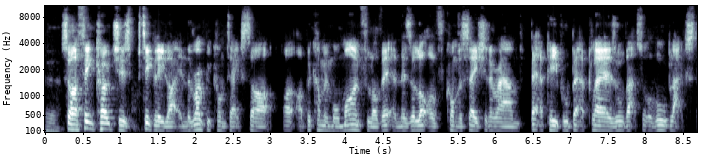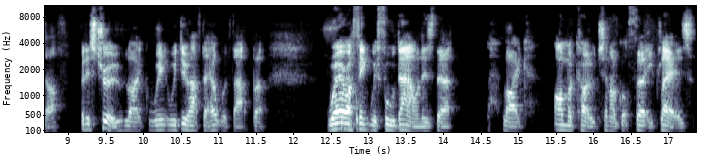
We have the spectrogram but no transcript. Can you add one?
yeah. so I think coaches, particularly like in the rugby context, are, are, are becoming more mindful of it, and there's a lot of conversation around better people, better players, all that sort of all black stuff. But it's true, like we we do have to help with that. But where I think we fall down is that, like, I'm a coach and I've got 30 players.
